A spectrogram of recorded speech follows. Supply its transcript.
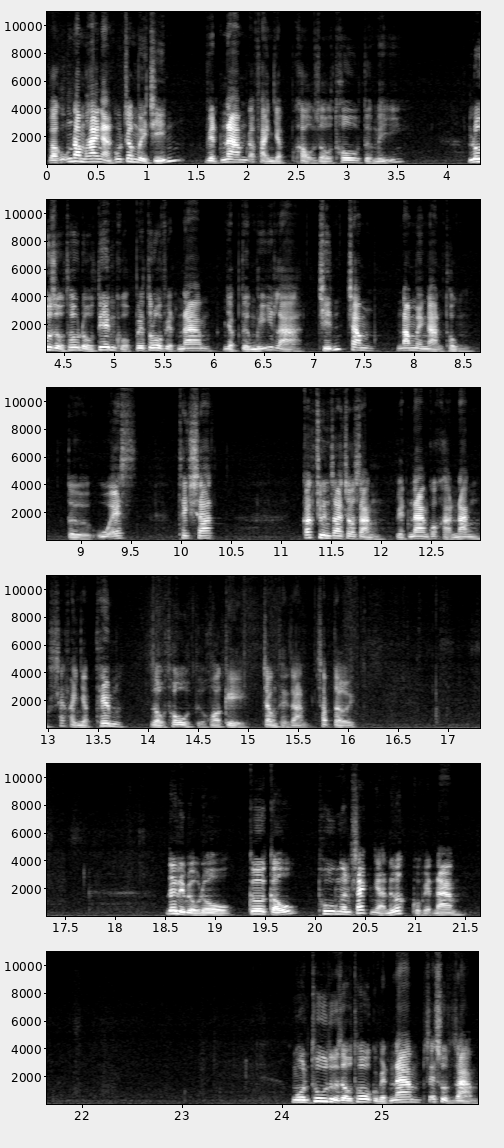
Và cũng năm 2019, Việt Nam đã phải nhập khẩu dầu thô từ Mỹ. Lô dầu thô đầu tiên của Petro Việt Nam nhập từ Mỹ là 950.000 thùng từ US, Texas. Các chuyên gia cho rằng Việt Nam có khả năng sẽ phải nhập thêm dầu thô từ Hoa Kỳ trong thời gian sắp tới. Đây là biểu đồ cơ cấu thu ngân sách nhà nước của Việt Nam. Nguồn thu từ dầu thô của Việt Nam sẽ sụt giảm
